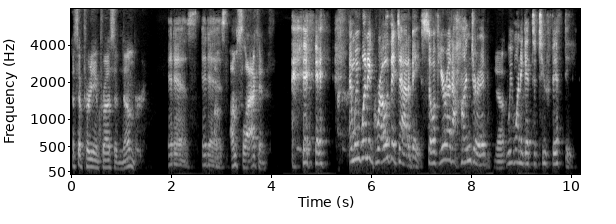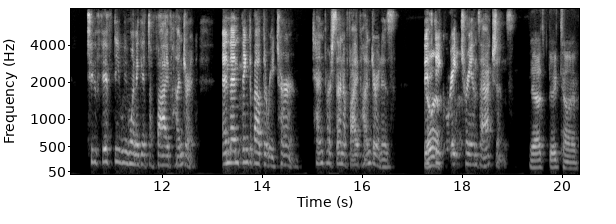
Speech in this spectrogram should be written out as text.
That's a pretty impressive number. It is. It is. I'm slacking. and we want to grow the database. So if you're at 100, Yeah. we want to get to 250. 250, we want to get to 500. And then think about the return. 10% of 500 is Yeah. 50 great transactions Yeah, that's big time.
